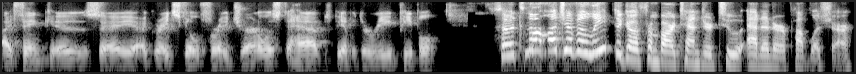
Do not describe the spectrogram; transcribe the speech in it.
I think is a, a great skill for a journalist to have to be able to read people. So it's not much of a leap to go from bartender to editor publisher.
